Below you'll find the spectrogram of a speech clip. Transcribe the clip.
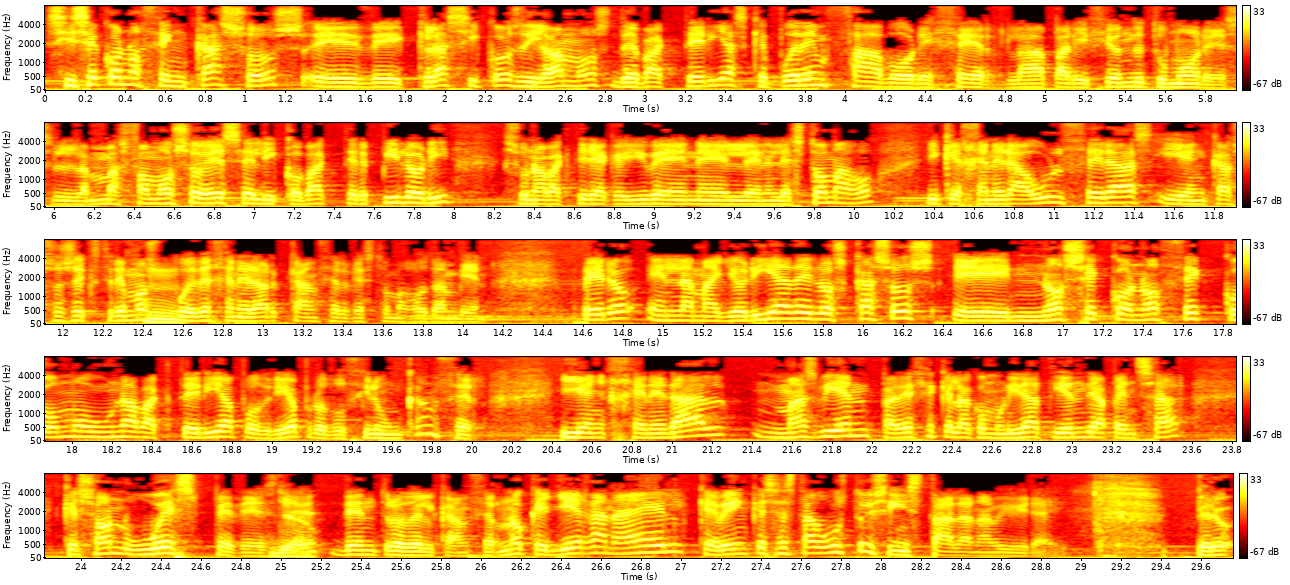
Sí se conocen casos eh, de clásicos, digamos, de bacterias que pueden favorecer la aparición de tumores. El más famoso es el Helicobacter pylori, es una bacteria que vive en el, en el estómago y que genera úlceras y en casos extremos mm. puede generar cáncer de estómago también. Pero en la mayoría de los casos eh, no se conoce cómo una bacteria podría producir un cáncer. Y en general, más bien parece que la comunidad tiende a pensar que son huesos dentro del cáncer, ¿no? Que llegan a él, que ven que se está a gusto y se instalan a vivir ahí. Pero,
